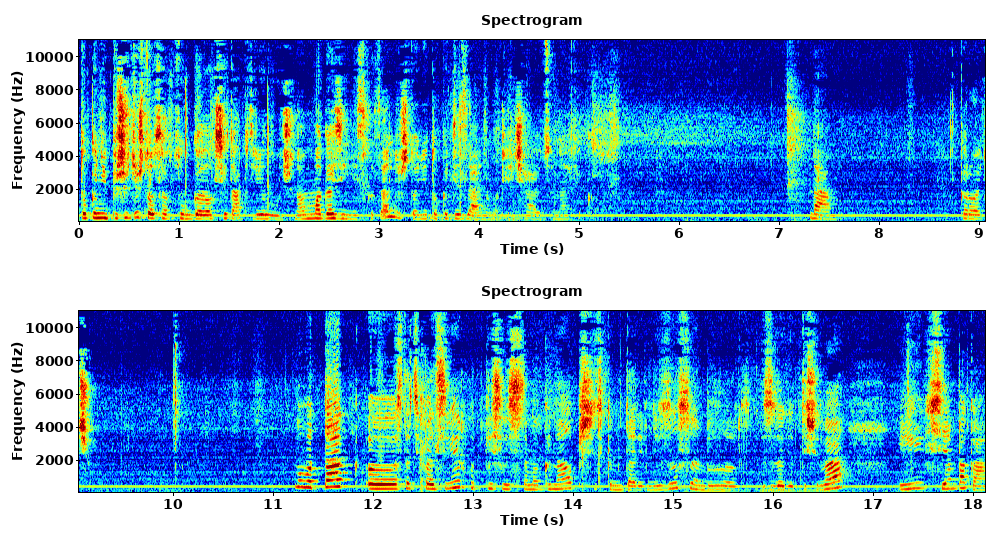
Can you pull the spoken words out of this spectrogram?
Только не пишите, что Samsung Galaxy Tab 3 лучше. Нам в магазине сказали, что они только дизайном отличаются нафиг. Да. Короче. Ну вот так. Э, ставьте пальцы вверх, подписывайтесь на мой канал, пишите комментарии внизу. С вами был Задогет 1002. И всем пока.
